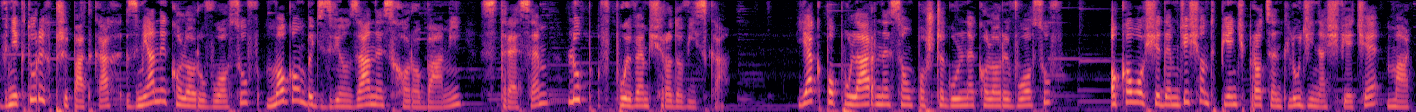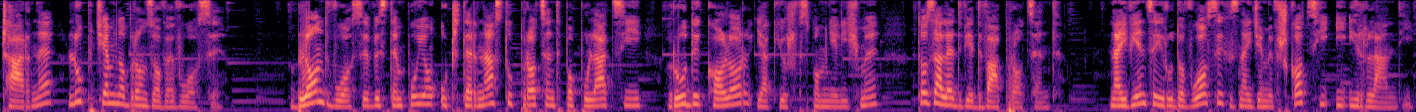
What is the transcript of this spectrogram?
W niektórych przypadkach zmiany koloru włosów mogą być związane z chorobami, stresem lub wpływem środowiska. Jak popularne są poszczególne kolory włosów? Około 75% ludzi na świecie ma czarne lub ciemnobrązowe włosy. Blond włosy występują u 14% populacji, rudy kolor, jak już wspomnieliśmy, to zaledwie 2%. Najwięcej rudowłosych znajdziemy w Szkocji i Irlandii.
